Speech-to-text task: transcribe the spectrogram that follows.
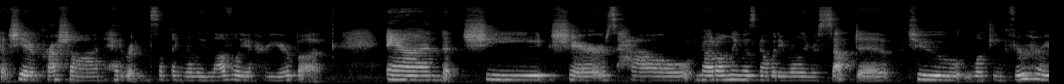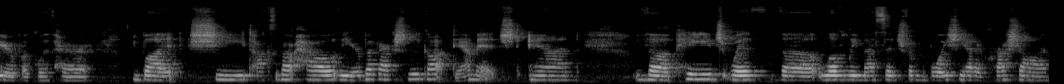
that she had a crush on, had written something really lovely in her yearbook. And she shares how not only was nobody really receptive to looking through her yearbook with her, but she talks about how the yearbook actually got damaged and the page with the lovely message from the boy she had a crush on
